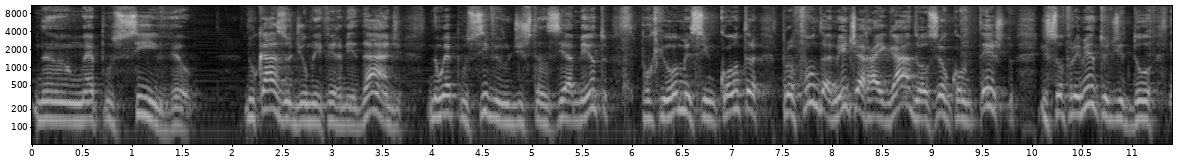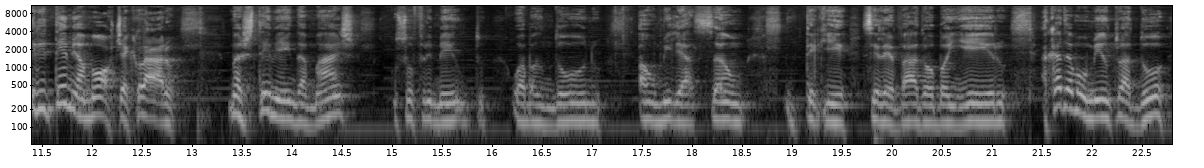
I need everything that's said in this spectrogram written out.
Não é possível no caso de uma enfermidade, não é possível um distanciamento, porque o homem se encontra profundamente arraigado ao seu contexto de sofrimento e de dor. Ele teme a morte, é claro, mas teme ainda mais o sofrimento, o abandono, a humilhação, ter que ser levado ao banheiro. A cada momento a dor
